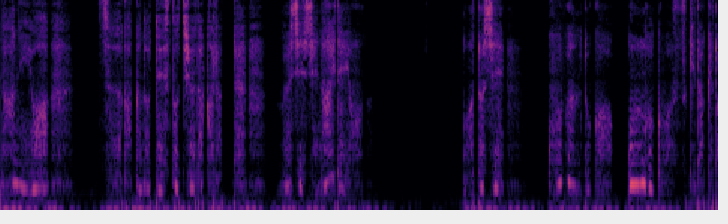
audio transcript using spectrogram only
何よ、数学のテスト中だからって無視しないでよ。私、古文とか音楽は好きだけど、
